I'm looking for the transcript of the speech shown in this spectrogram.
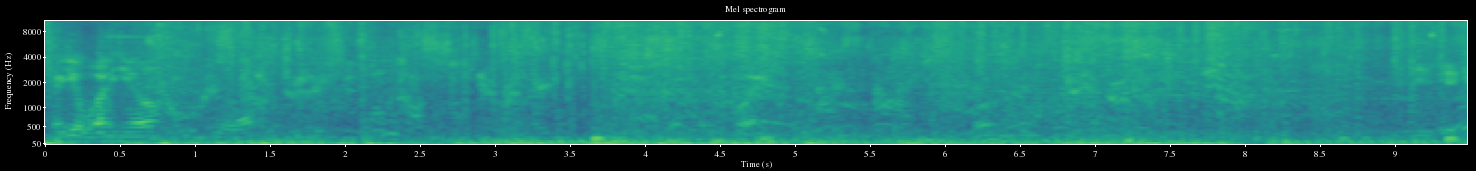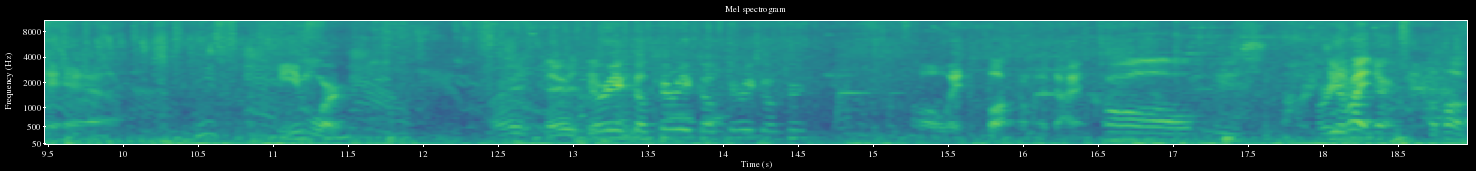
Can I get one heal? to the left? Yeah. Teamwork. Where is there? Kiriko, Kiriko, Kiriko, Kiriko. Oh, Oh wait, fuck, I'm gonna die. Oh, please. To your right there, above.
